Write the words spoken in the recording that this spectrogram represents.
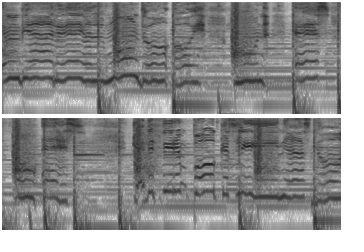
Enviaré al mundo hoy un SOS. Que decir en pocas líneas, no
